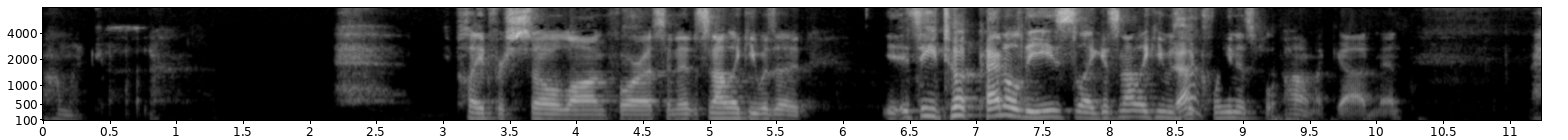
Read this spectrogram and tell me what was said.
oh my god. He played for so long for us, and it's not like he was a it's he took penalties. Like it's not like he was Yeah. the cleanest. pl- Oh my god, man.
